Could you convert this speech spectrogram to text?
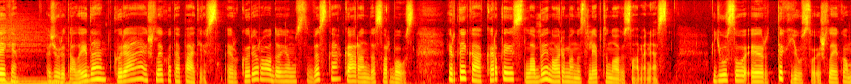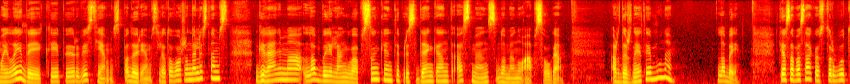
Sveiki, žiūrite laidą, kurią išlaikote patys ir kuri rodo jums viską, ką randa svarbaus. Ir tai, ką kartais labai norima nuslėpti nuo visuomenės. Jūsų ir tik jūsų išlaikomai laidai, kaip ir visiems padariems Lietuvo žurnalistams, gyvenimą labai lengva apsunkinti prisidengiant asmens duomenų apsaugą. Ar dažnai tai būna? Labai. Tiesą pasakius, turbūt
